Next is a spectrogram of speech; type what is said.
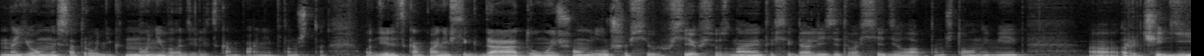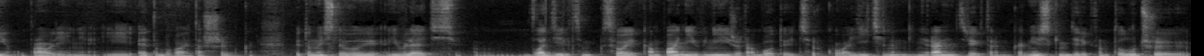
наемный сотрудник, но не владелец компании, потому что владелец компании всегда думает, что он лучше всех, всех все знает и всегда лезет во все дела, потому что он имеет э, рычаги управления, и это бывает ошибкой. Поэтому если вы являетесь э, владельцем своей компании, в ней же работаете руководителем, генеральным директором, коммерческим директором, то лучше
